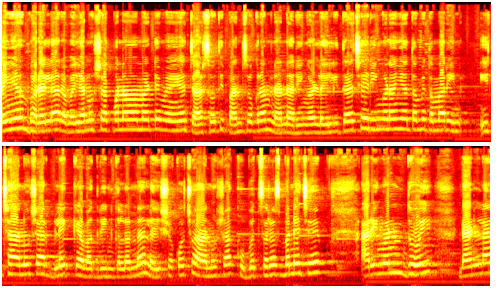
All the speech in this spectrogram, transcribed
અહીંયા ભરેલા રવૈયાનું શાક બનાવવા માટે મેં અહીંયા ચારસોથી પાંચસો ગ્રામ નાના રીંગણ લઈ લીધા છે. રીંગણ અહીંયા તમે તમારી ઈચ્છા અનુસાર બ્લેક કે આવા ગ્રીન કલરના લઈ શકો છો. આનું શાક ખૂબ જ સરસ બને છે. આ રીંગણ ધોઈ, દાંડલા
